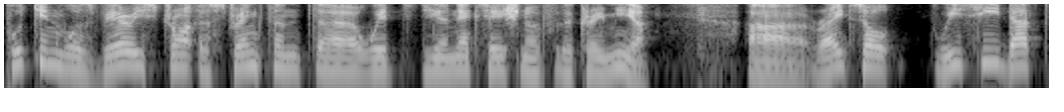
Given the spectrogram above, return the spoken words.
Putin was very strong, uh, strengthened uh, with the annexation of the Crimea, uh, right? So we see that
